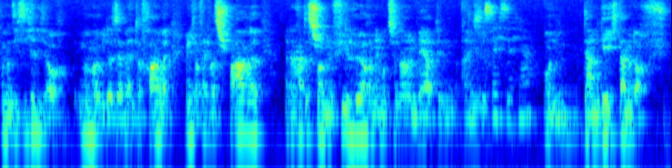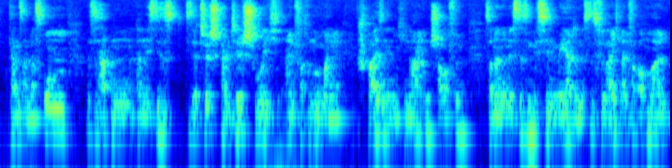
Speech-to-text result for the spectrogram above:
kann man sich sicherlich auch immer mal wieder selber hinterfragen, weil wenn ich auf etwas spare, dann hat es schon einen viel höheren emotionalen Wert, den Das eigentlich ist richtig, ja. und dann gehe ich damit auch ganz anders um. Es hat ein, dann ist dieses, dieser Tisch kein Tisch, wo ich einfach nur meine Speisen in mich hineinschaufel, sondern dann ist es ein bisschen mehr. Dann ist es vielleicht einfach auch mal ein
